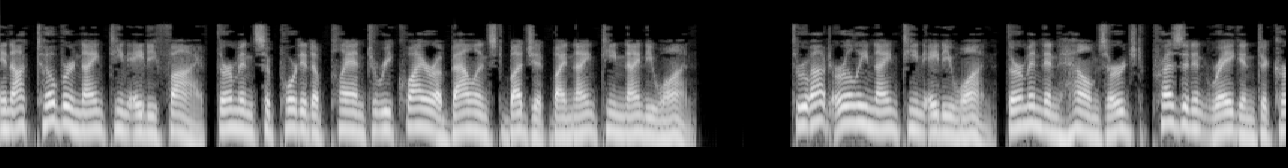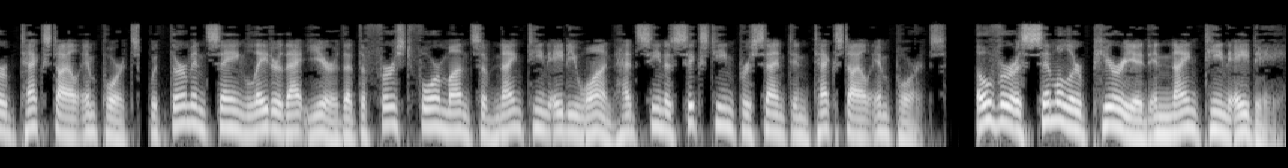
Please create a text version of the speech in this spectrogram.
In October 1985, Thurmond supported a plan to require a balanced budget by 1991. Throughout early 1981, Thurmond and Helms urged President Reagan to curb textile imports, with Thurmond saying later that year that the first four months of 1981 had seen a 16% in textile imports, "...over a similar period in 1980."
